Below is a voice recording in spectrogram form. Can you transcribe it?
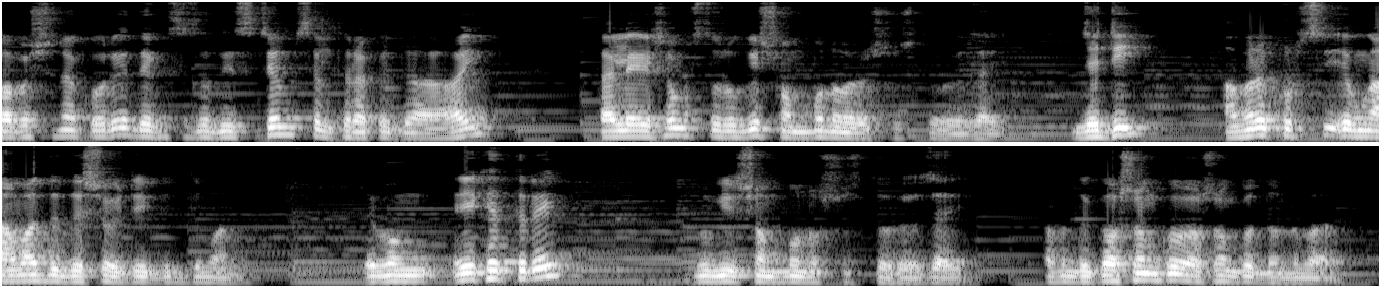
গবেষণা করে দেখেছে যদি স্টেম সেল থেরাপি দেওয়া হয়, তাহলে এই সমস্ত রোগী সম্পূর্ণভাবে সুস্থ হয়ে যায়। যেটি আমরা করছি এবং আমাদের দেশে এটি বিদ্যমান। এবং এই ক্ষেত্রে রোগী সম্পূর্ণ সুস্থ হয়ে যায়। আপনাদেরকে অসংখ্য অসংখ্য ধন্যবাদ।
